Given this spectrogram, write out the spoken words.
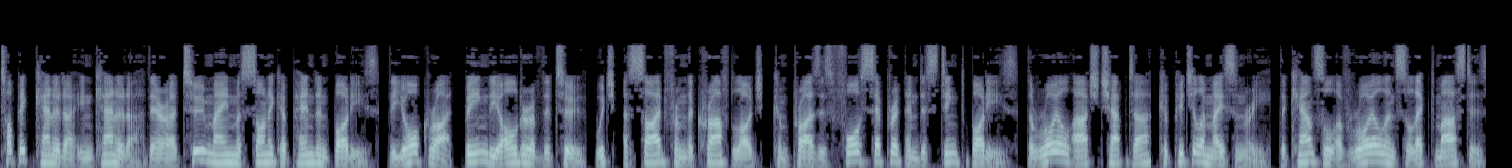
Topic Canada In Canada there are two main Masonic appendant bodies, the York Rite, being the older of the two, which, aside from the Craft Lodge, comprises four separate and distinct bodies, the Royal Arch Chapter Capitular Masonry, the Council of Royal and Select Masters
